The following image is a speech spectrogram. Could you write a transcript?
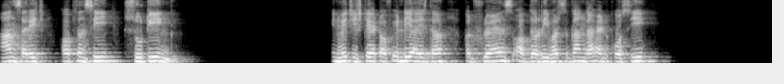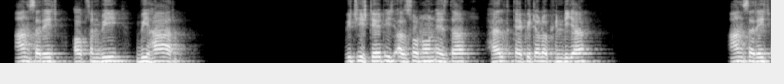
Answer is option C shooting. in which state of India is the confluence of the rivers Ganga and Kosi? Answer is option B, Bihar. Which state is also known as the health capital of India? Answer is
